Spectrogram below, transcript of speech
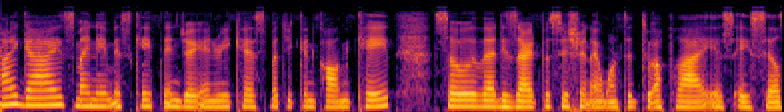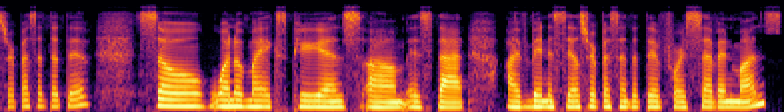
Hi guys, my name is Kaithleen J. Enriquez, but you can call me Kate. So the desired position I wanted to apply is a sales representative. So one of my experience um, is that I've been a sales representative for seven months,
